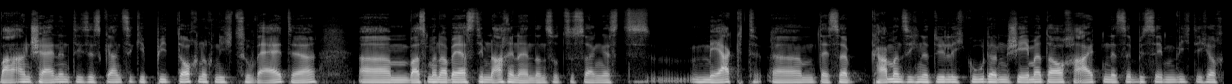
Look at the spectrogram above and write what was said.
war anscheinend dieses ganze Gebiet doch noch nicht so weit, ja, ähm, was man aber erst im Nachhinein dann sozusagen erst merkt. Ähm, deshalb kann man sich natürlich gut an Schema da auch halten. Deshalb ist es eben wichtig, auch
